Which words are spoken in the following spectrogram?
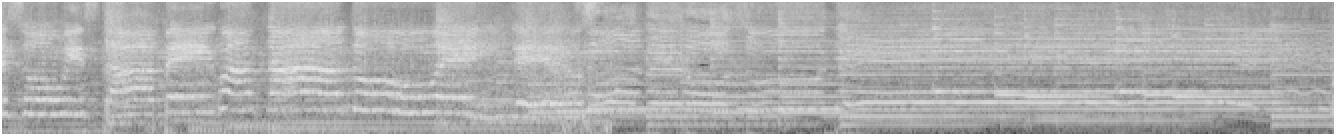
és um está bem guardado em Deus. Poderoso Deus,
